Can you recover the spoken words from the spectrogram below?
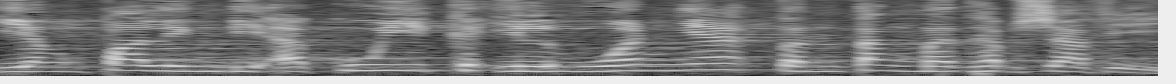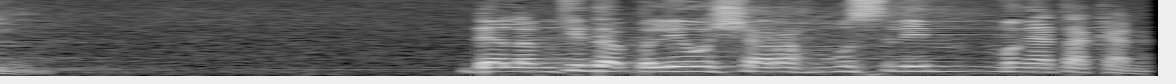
Yang paling diakui keilmuannya tentang madhab Syafi'i. Dalam kitab beliau Syarah Muslim mengatakan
